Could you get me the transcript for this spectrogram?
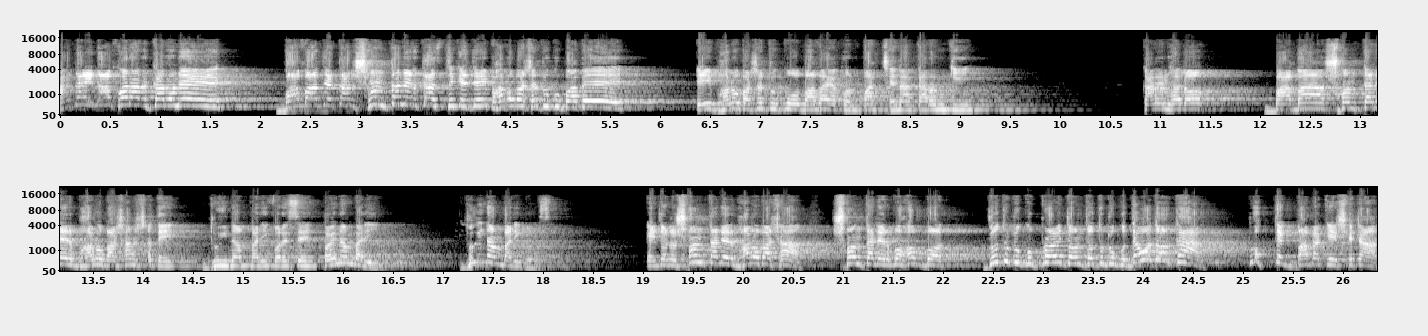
আদায় না করার কারণে বাবা যে তার সন্তানের কাছ থেকে যে ভালোবাসাটুকু পাবে, এই ভালোবাসাটুকু বাবা এখন পাচ্ছে না। কারণ কি? কারণ হলো বাবা সন্তানের ভালোবাসার সাথে দুই নাম্বারই করেছে। কয় নাম্বারই? দুই নাম্বারই করেছে। এই জন্য সন্তানের ভালোবাসা, সন্তানের মহব্বত, যতটুকু প্রয়োজন, যতটুকু দেওয়া দরকার, প্রত্যেক বাবাকে সেটা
